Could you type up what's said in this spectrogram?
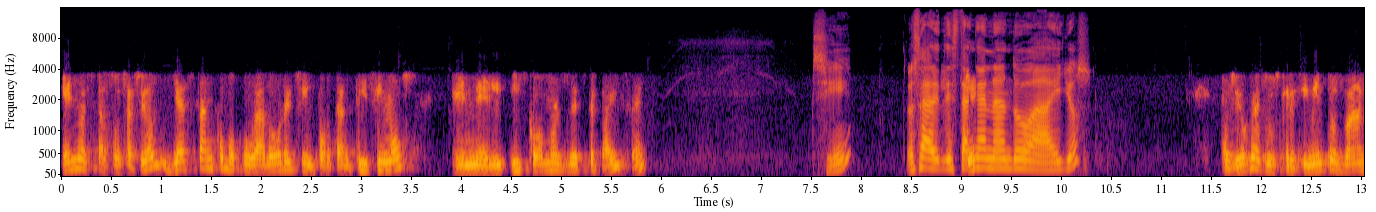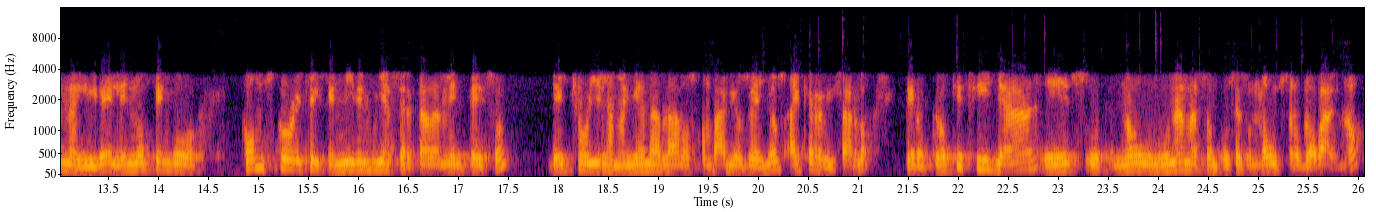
en nuestra asociación ya están como jugadores importantísimos en el e-commerce de este país. ¿eh? Sí. O sea, ¿le están ganando a ellos? Pues yo creo que sus crecimientos van al nivel. ¿eh? No tengo. Comscore es el que mide muy acertadamente eso. De hecho, hoy en la mañana hablábamos con varios de ellos. Hay que revisarlo pero creo que sí ya es no un Amazon pues es un monstruo global no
